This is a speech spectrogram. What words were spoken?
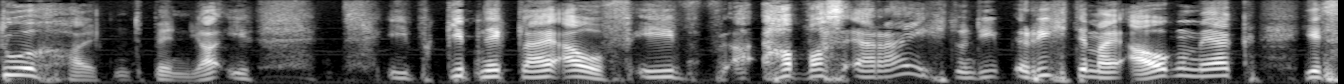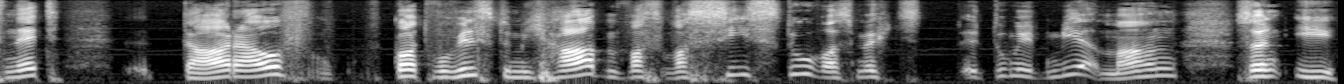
durchhaltend bin. Ja, ich, ich gebe nicht gleich auf. Ich habe was erreicht und ich richte mein Augenmerk jetzt nicht darauf, Gott, wo willst du mich haben? Was, was siehst du? Was möchtest du mit mir machen? Sondern ich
